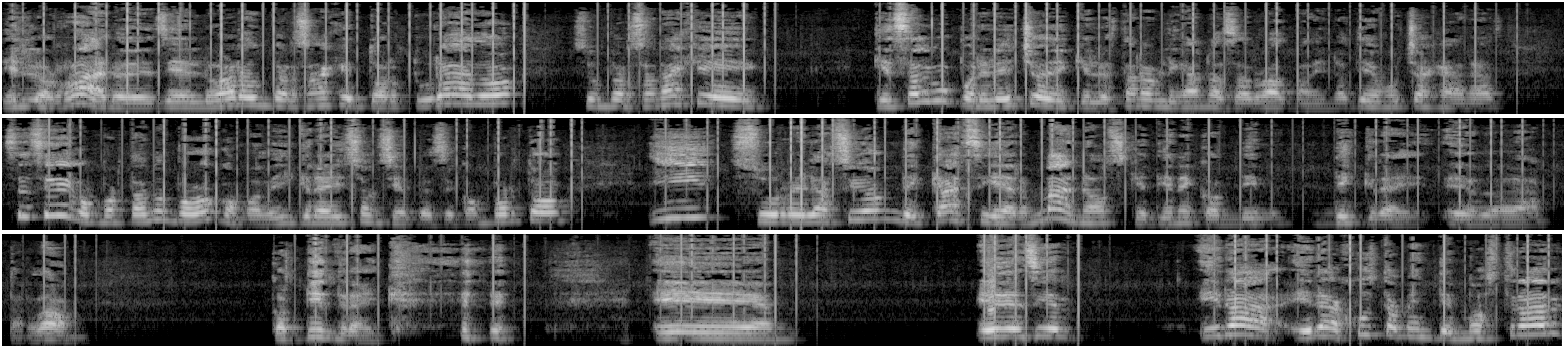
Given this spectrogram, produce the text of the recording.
es lo raro, es decir, en lugar de un personaje torturado, es un personaje que salvo por el hecho de que lo están obligando a ser Batman y no tiene muchas ganas, se sigue comportando un poco como Dick Grayson siempre se comportó y su relación de casi hermanos que tiene con Dim- Dick Gray, eh, perdón, con Tim Drake. Eh, es decir, era, era justamente mostrar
